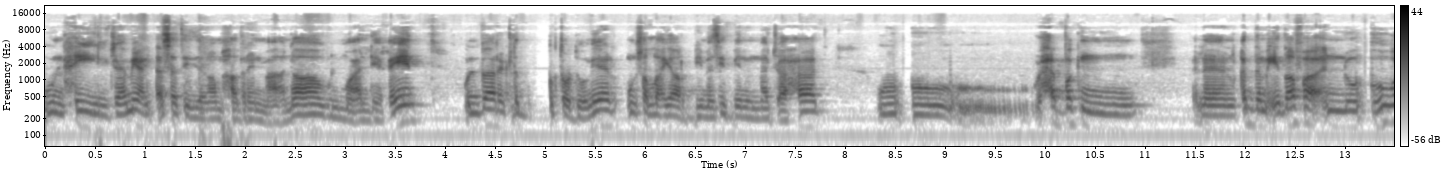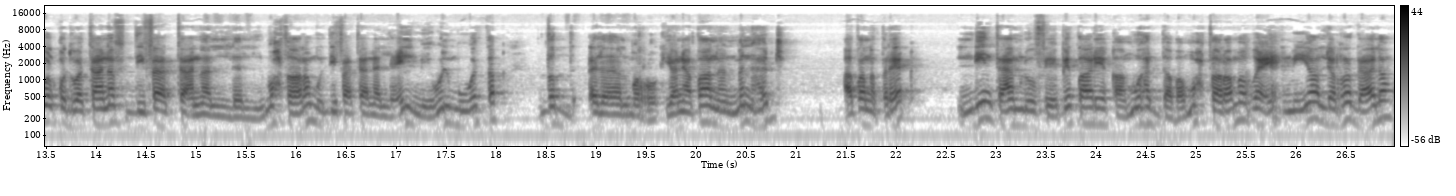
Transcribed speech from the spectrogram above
ونحيي الجميع الأساتذة اللي راهم حاضرين معنا والمعلقين ونبارك للدكتور دومير وإن شاء الله يا ربي مزيد من النجاحات وحبك ن- نقدم إضافة إنه هو القدوة تاعنا في الدفاع تاعنا المحترم والدفاع تاعنا العلمي والموثق ضد المروك. يعني أعطانا المنهج أعطانا طريق اللي نتعاملوا فيه بطريقة مهذبة محترمة وعلمية للرد على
